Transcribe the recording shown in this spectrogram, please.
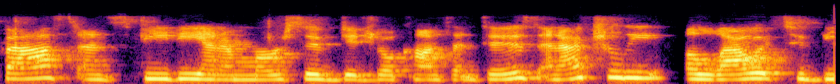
fast and speedy and immersive digital content is and actually allow it to be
